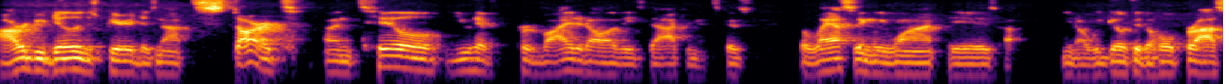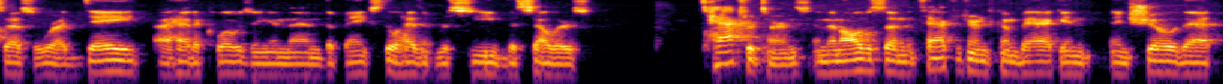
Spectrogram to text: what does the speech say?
our due diligence period does not start until you have provided all of these documents. Because the last thing we want is, uh, you know, we go through the whole process, we're a day ahead of closing, and then the bank still hasn't received the seller's tax returns. And then all of a sudden the tax returns come back and, and show that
